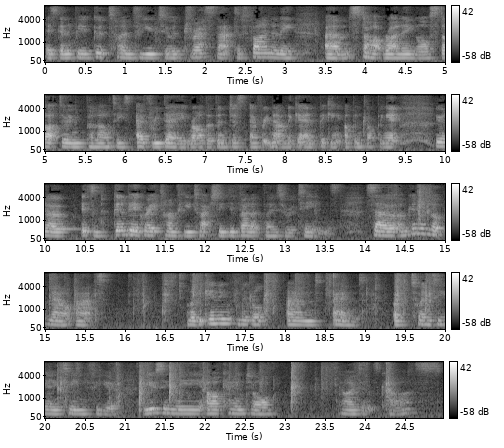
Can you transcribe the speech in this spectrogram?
It's going to be a good time for you to address that, to finally um, start running or start doing Pilates every day rather than just every now and again picking up and dropping it. You know, it's going to be a great time for you to actually develop those routines. So I'm going to look now at the beginning, middle and end of 2018 for you using the Archangel guidance cards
